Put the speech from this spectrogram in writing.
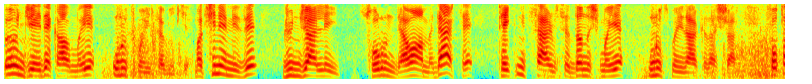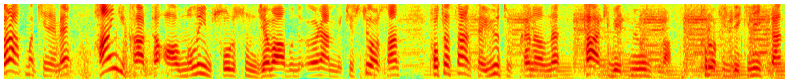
Önce yedek almayı unutmayın tabii ki. Makinenizi güncelleyin. Sorun devam ederse teknik servise danışmayı unutmayın arkadaşlar. Fotoğraf makineme hangi kartı almalıyım sorusunun cevabını öğrenmek istiyorsan Fotosense YouTube kanalını takip etmeyi unutma. Profildeki linkten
